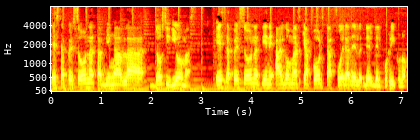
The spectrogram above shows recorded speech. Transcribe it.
Esta persona también habla dos idiomas esta persona tiene algo más que aporta fuera del, del, currículo.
